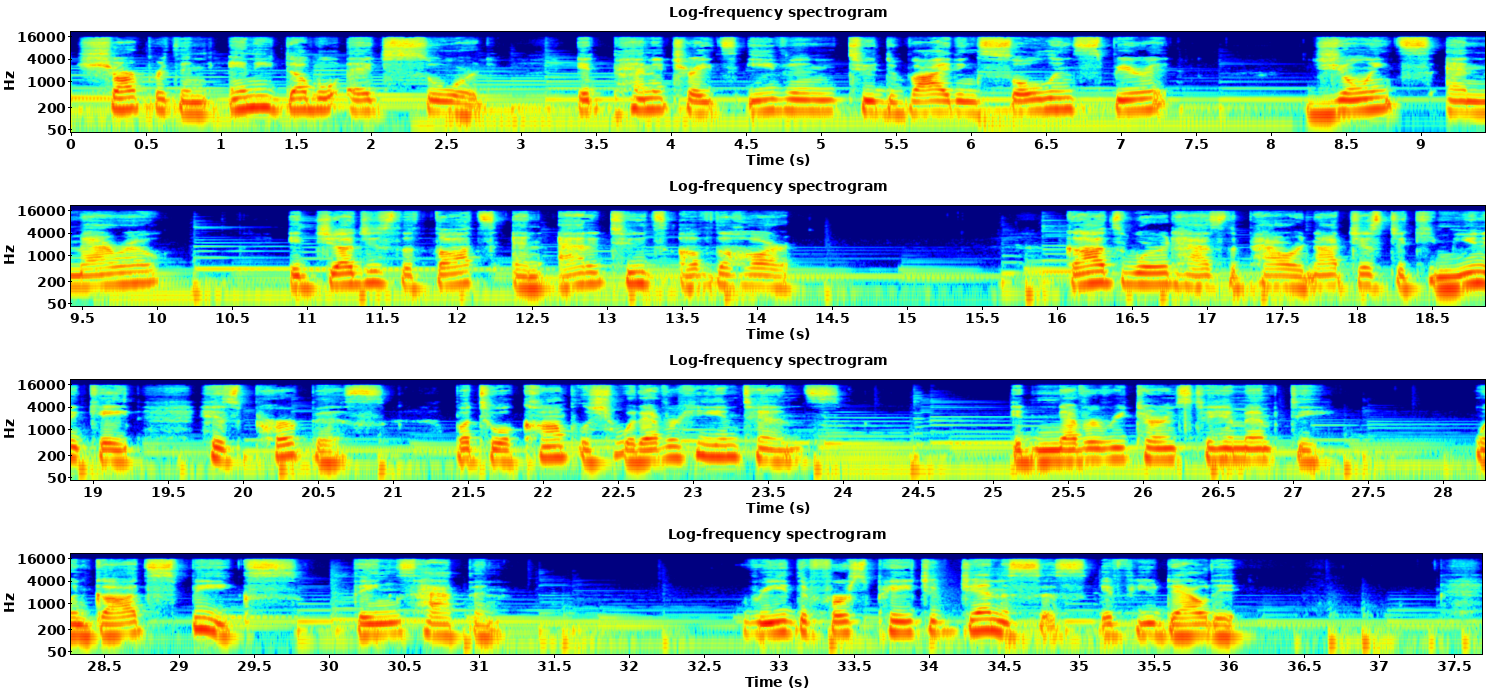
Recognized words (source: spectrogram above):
sharper than any double edged sword it penetrates even to dividing soul and spirit, joints and marrow. It judges the thoughts and attitudes of the heart. God's word has the power not just to communicate his purpose, but to accomplish whatever he intends. It never returns to him empty. When God speaks, things happen. Read the first page of Genesis if you doubt it.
